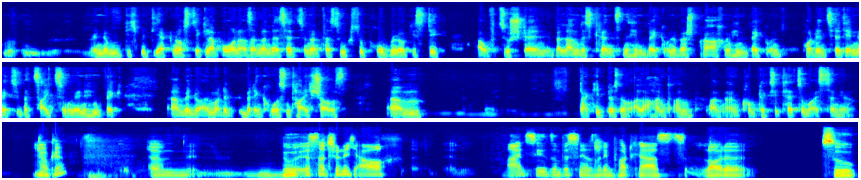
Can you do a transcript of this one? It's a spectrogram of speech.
wenn du dich mit Diagnostiklaboren auseinandersetzt und dann versuchst du Probenlogistik aufzustellen über Landesgrenzen hinweg und über Sprachen hinweg und potenziell demnächst über Zeitzonen hinweg, äh, wenn du einmal über den großen Teich schaust. Ähm, da gibt es noch allerhand an, an, an Komplexität zu meistern, ja. Okay. Ähm, nur ist natürlich auch mein Ziel so ein bisschen jetzt mit dem Podcast, Leute zu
